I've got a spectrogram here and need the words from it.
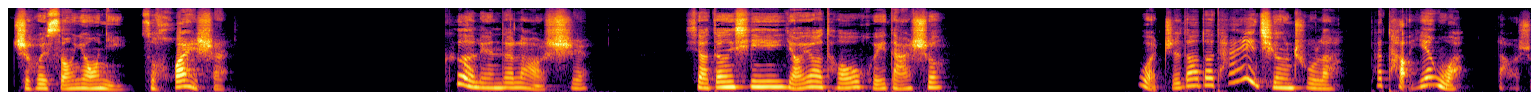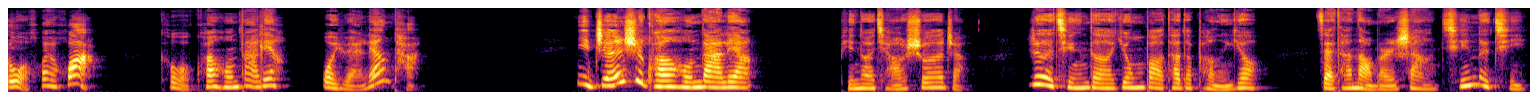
只会怂恿你做坏事。”可怜的老师，小灯芯摇摇头回答说：“我知道的太清楚了，他讨厌我，老说我坏话。可我宽宏大量，我原谅他。”你真是宽宏大量，皮诺乔说着，热情地拥抱他的朋友，在他脑门上亲了亲。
